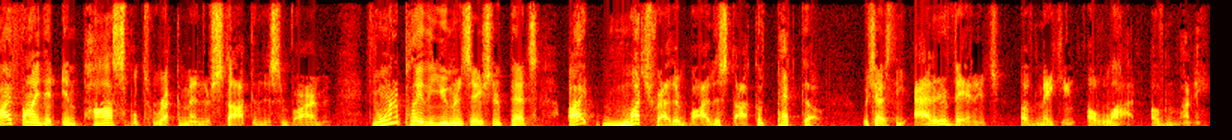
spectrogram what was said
I find it impossible to recommend their stock in this environment. If you want to play the humanization of pets, I'd much rather buy the stock of Petco, which has the added advantage of making a lot of money.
